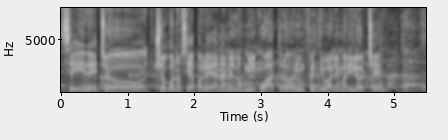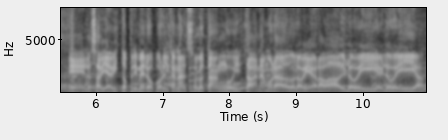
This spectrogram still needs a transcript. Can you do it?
Sí, de hecho yo conocí a Pablo Dana en el 2004 en un festival en Mariloche. Eh, los había visto primero por el canal Solo Tango y estaba enamorado, lo había grabado y lo veía y lo veía.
